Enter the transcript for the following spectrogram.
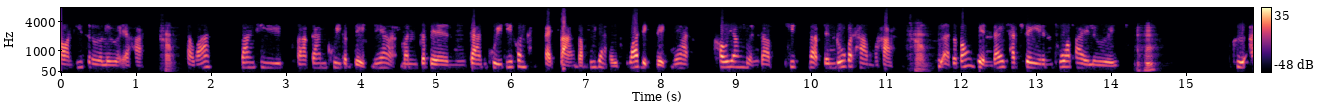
ตอนที่เจอเลยอะค่ะครับแต่ว่าบางทีอ่าการคุยกับเด็กเนี่ย มันจะเป็นการคุยที่ค่อนข้างแตกต่างกับผู้ใหญ่เพราะว่าเด็ก ๆ เนี่ยเขายังเหมือนกับคิดแบบเป็นรูปธรรมอะค่ะครับคืออาจจะต้องเห็นได้ชัดเจนทั่วไปเลยอือฮึคืออ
